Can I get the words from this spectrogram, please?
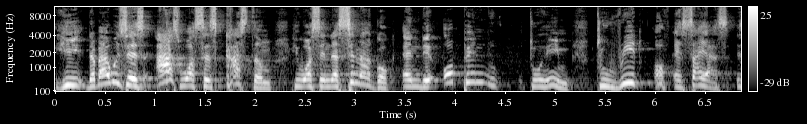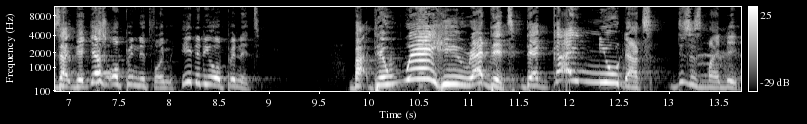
he, the Bible says, as was his custom, he was in the synagogue and they opened to him to read of Esaias. It's like they just opened it for him. He didn't open it. But the way he read it, the guy knew that this is my day.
